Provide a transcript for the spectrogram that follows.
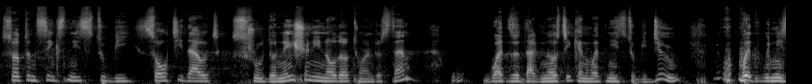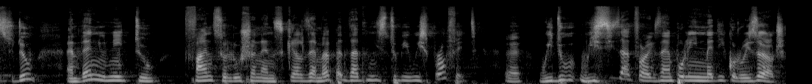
certain things needs to be sorted out through donation in order to understand what the diagnostic and what needs to be do, what we need to do, and then you need to find solution and scale them up, and that needs to be with profit. Uh, we do we see that, for example, in medical research,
